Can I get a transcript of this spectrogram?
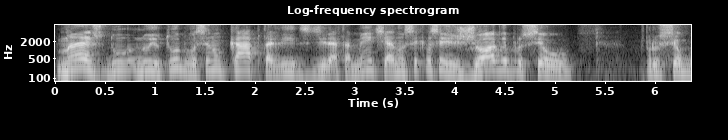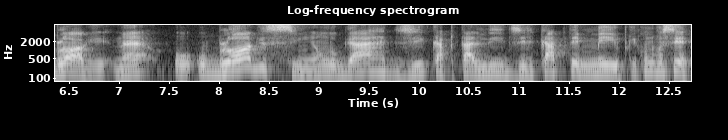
Mas do, no YouTube você não capta leads diretamente, a não ser que você jogue para o seu, pro seu blog, né? O, o, blog, sim, é um lugar de captar leads, ele capta e-mail, porque quando você,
